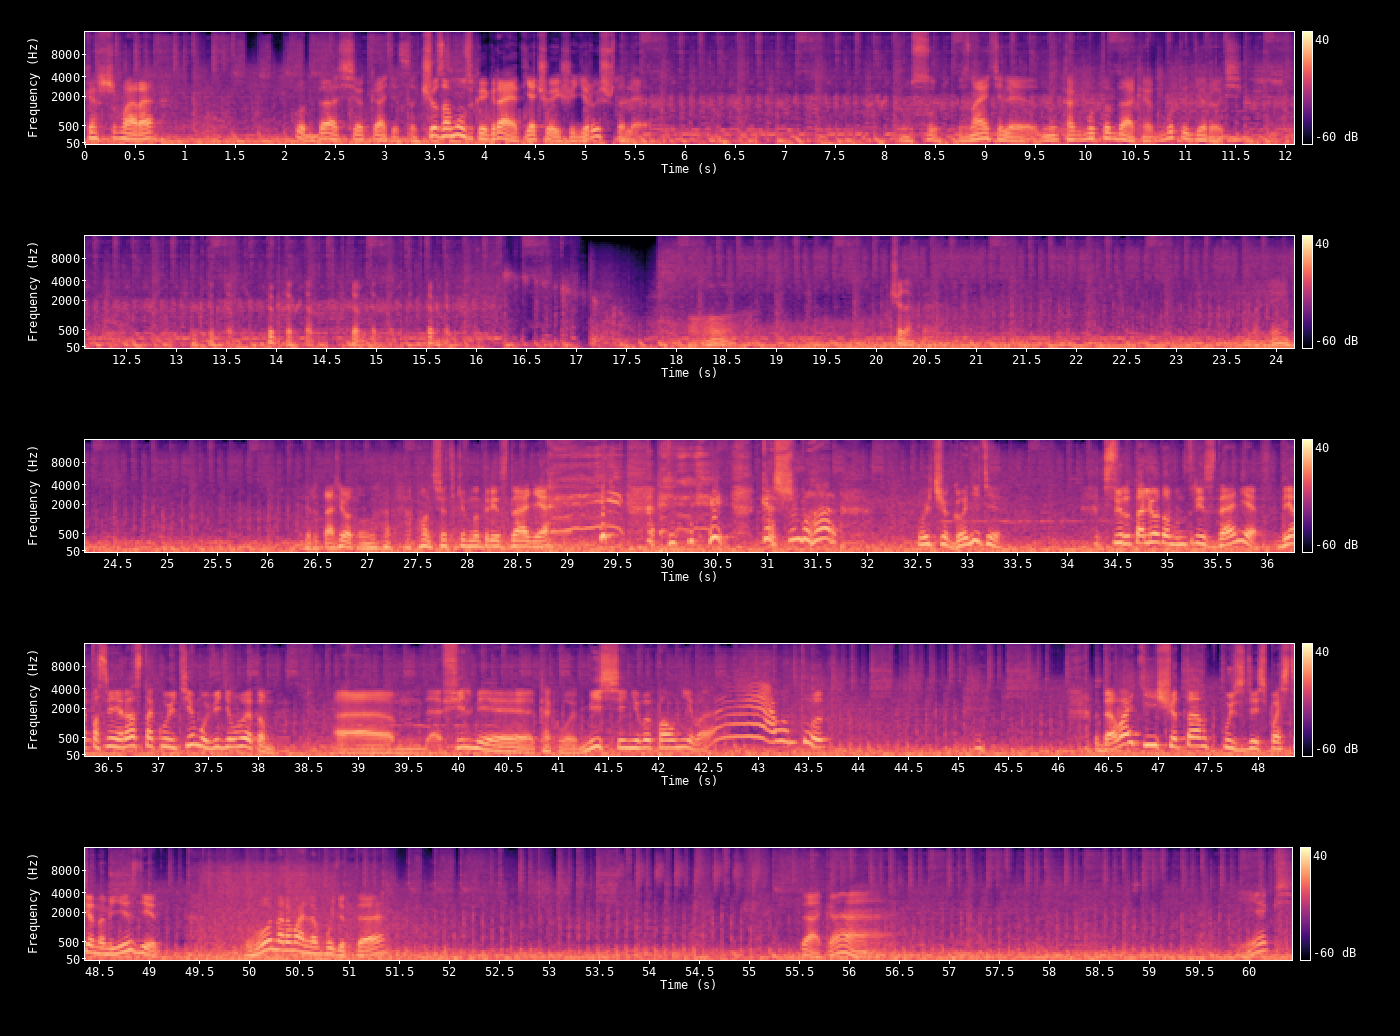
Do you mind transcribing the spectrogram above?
Кошмар, а? Куда все катится? Что за музыка играет? Я что, еще дерусь, что ли? Ну, знаете ли, ну как будто да, как будто дерусь. Тук-тук-тук, тук-тук-тук, тук-тук-тук, тук-тук. О, что такое? Блин. Вертолет, он, он все-таки внутри здания. Кошмар! Вы что, гоните? С вертолетом внутри здания? Да я последний раз такую тему видел в этом. эм, в фильме, как его, «Миссия невыполнима». А, вон тут. Давайте еще танк пусть здесь по стенам ездит. Во, нормально будет, да? Так, а. Екс.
